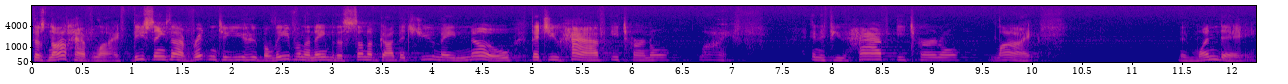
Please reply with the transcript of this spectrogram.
does not have life. These things I have written to you who believe on the name of the Son of God, that you may know that you have eternal life. And if you have eternal life, then one day,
